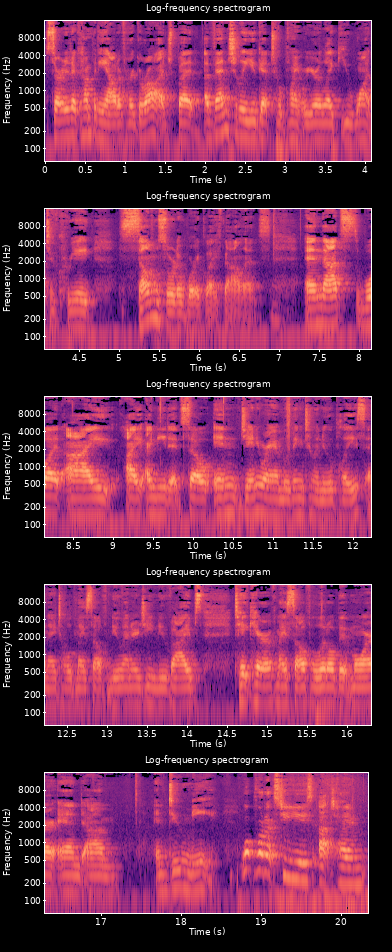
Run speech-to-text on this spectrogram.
started a company out of her garage. But eventually, you get to a point where you're like, you want to create some sort of work life balance mm-hmm. and that's what I, I I needed. So in January, I'm moving to a new place, and I told myself new energy, new vibes, take care of myself a little bit more, and um, and do me. What products do you use at home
